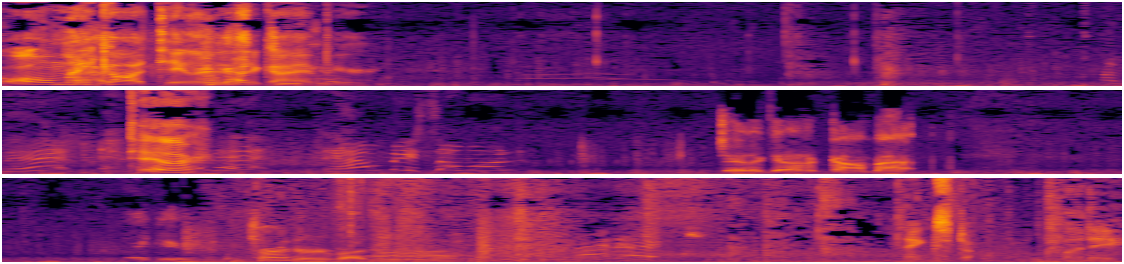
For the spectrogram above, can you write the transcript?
Oh my god, Taylor, there's a guy up here. I'm hit. Taylor! I'm hit. Help me, someone. Taylor, get out of combat. Thank you. I'm trying to revive you. if you want. Medic. Thanks, do- buddy.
